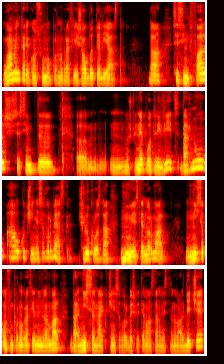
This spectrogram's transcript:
Oameni care consumă pornografie și au bătălia asta. Da? Se simt falși, se simt, uh, uh, nu știu, nepotriviți, dar nu au cu cine să vorbească. Și lucrul ăsta nu este normal. Nici să consumi pornografie nu e normal, dar nici să n-ai cu cine să vorbești pe tema asta nu este normal. De ce?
